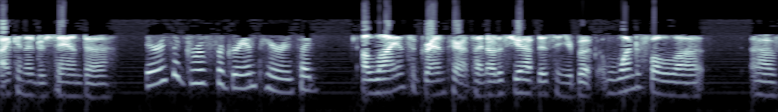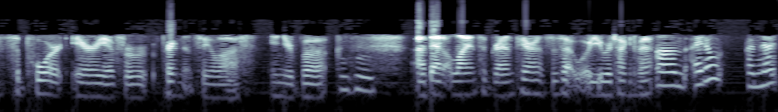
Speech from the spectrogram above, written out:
I can understand. Uh, There is a group for grandparents. I Alliance of Grandparents. I noticed you have this in your book. Wonderful uh, uh, support area for pregnancy loss in your book. hmm Uh, that Alliance of Grandparents. Is that what you were talking about? Um, I don't. I'm not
